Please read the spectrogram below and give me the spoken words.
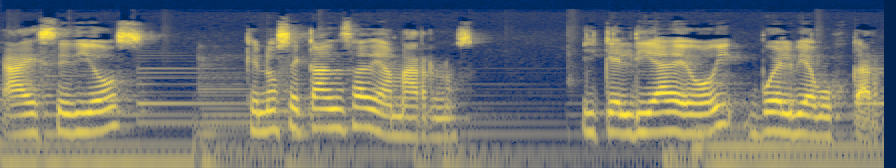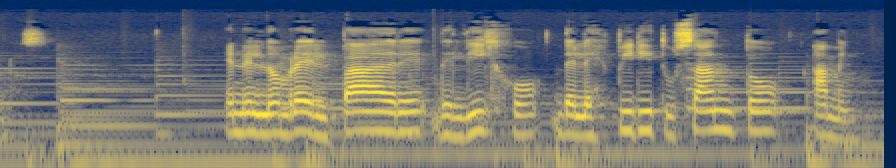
a ese Dios que no se cansa de amarnos y que el día de hoy vuelve a buscarnos. En el nombre del Padre, del Hijo, del Espíritu Santo. Amén.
